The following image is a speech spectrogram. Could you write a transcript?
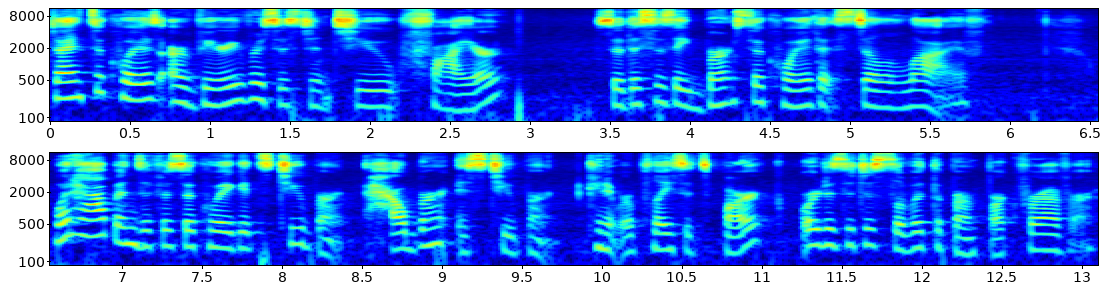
Giant sequoias are very resistant to fire. So this is a burnt sequoia that's still alive. What happens if a sequoia gets too burnt? How burnt is too burnt? Can it replace its bark or does it just live with the burnt bark forever?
